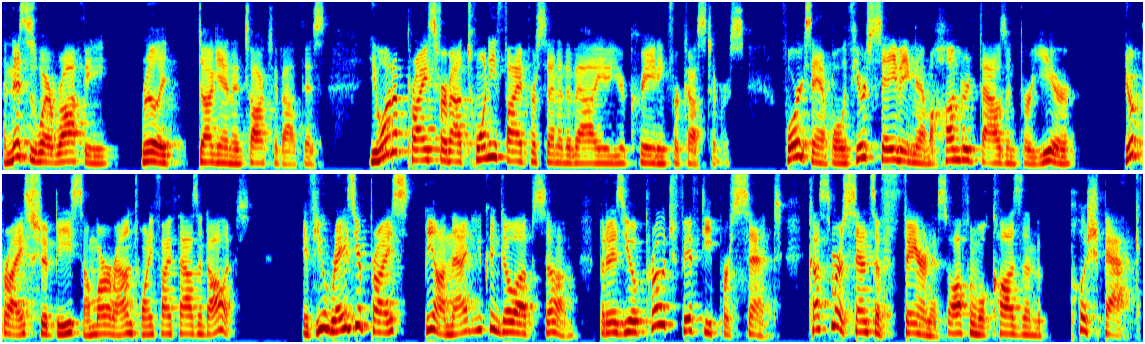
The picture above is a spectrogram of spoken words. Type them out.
and this is where Rafi really dug in and talked about this. You want to price for about 25% of the value you're creating for customers. For example, if you're saving them 100,000 per year, your price should be somewhere around $25,000. If you raise your price beyond that, you can go up some. But as you approach 50%, customers' sense of fairness often will cause them to push back.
